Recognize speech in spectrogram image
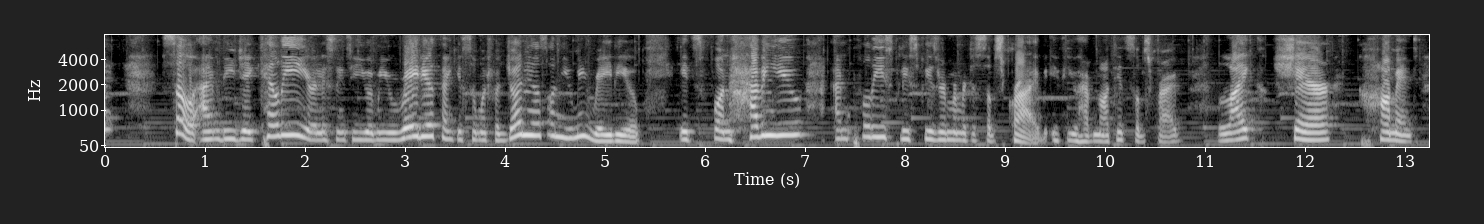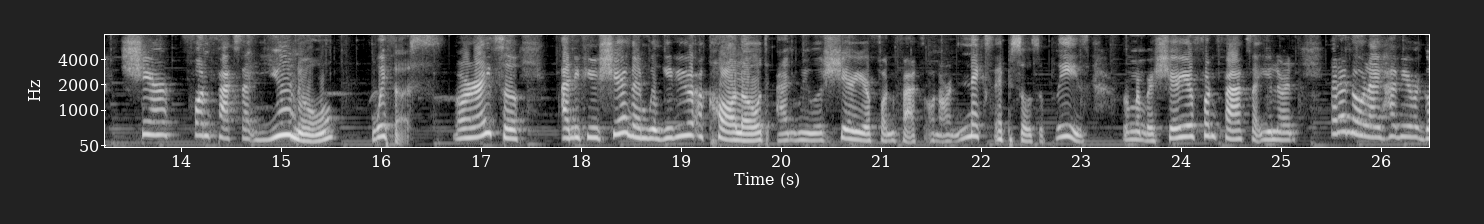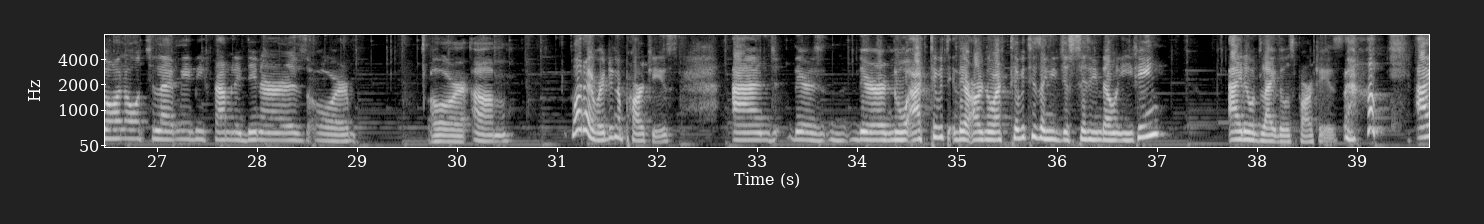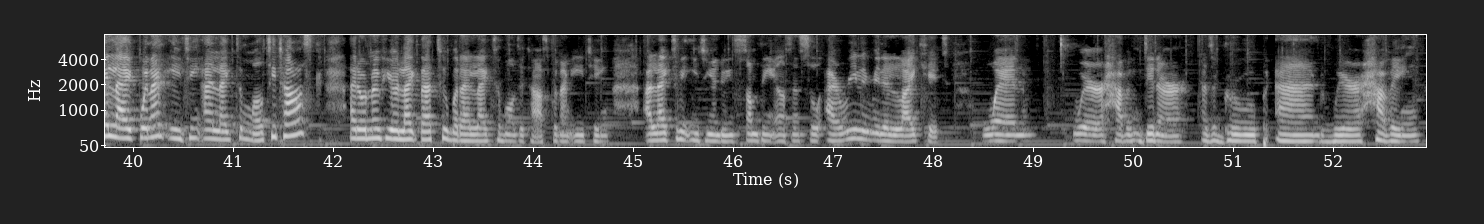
so I'm DJ Kelly. You're listening to UME Radio. Thank you so much for joining us on UME Radio. It's fun having you, and please, please, please remember to subscribe if you have not yet subscribed. Like, share, comment, share fun facts that you know with us. All right, so and if you share them, we'll give you a call out and we will share your fun facts on our next episode. So please remember, share your fun facts that you learned. I don't know, like, have you ever gone out to like maybe family dinners or, or, um, whatever, dinner parties and there's, there are no activity, there are no activities and you're just sitting down eating? I don't like those parties. I like when I'm eating, I like to multitask. I don't know if you're like that too, but I like to multitask when I'm eating. I like to be eating and doing something else. And so I really, really like it when we're having dinner as a group and we're having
